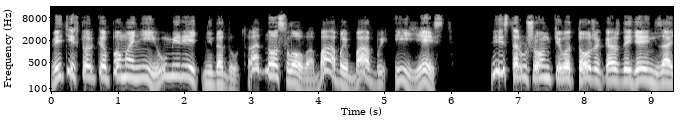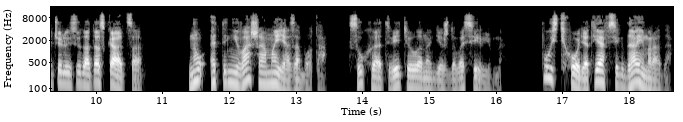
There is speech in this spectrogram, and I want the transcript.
«Ведь их только помани, умереть не дадут. Одно слово — бабы, бабы и есть. И старушонки вот тоже каждый день зачали сюда таскаться». «Ну, это не ваша, а моя забота», — сухо ответила Надежда Васильевна. «Пусть ходят, я всегда им рада».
